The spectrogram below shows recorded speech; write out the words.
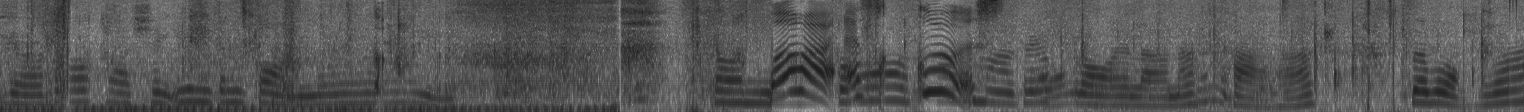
เดี๋ยวเราขอเช็คอินกันก่อนเลย ตอนนี้บ้าก็ excuse เข้ามาเรียบร้อยแล้วนะคะ จะบอกว่า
